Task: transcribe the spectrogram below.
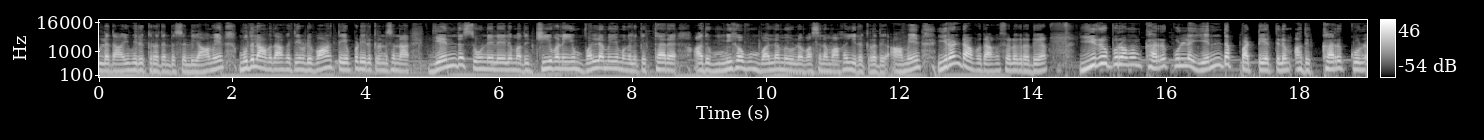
உள்ளதாயும் இருக்கிறது என்று சொல்லி ஆமேன். முதலாவதாக தேவனுடைய வார்த்தை எப்படி இருக்கிறன்னு சொன்னால் எந்த சூழ்நிலையிலும் அது ஜீவனையும் வல்லமையும் எங்களுக்கு தர அது மிகவும் வல்லமை உள்ள வசனமாக இருக்கிறது. ஆமேன். இரண்டாவதாக சொல்லுகிறது இருபுறமும் கருக்குள்ள எந்த பட்டியத்திலும் அது கருக்குள்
